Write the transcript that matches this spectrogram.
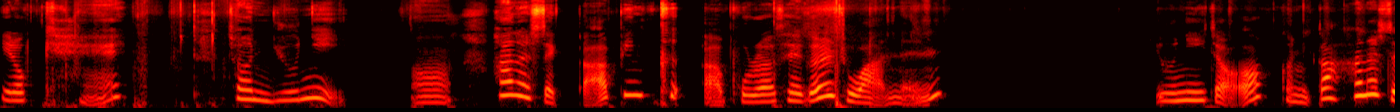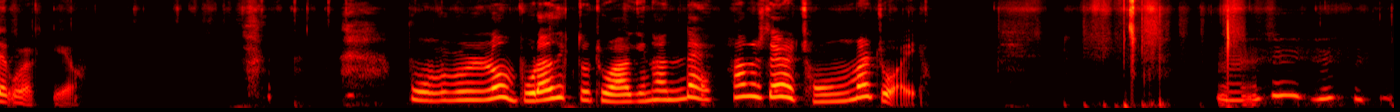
이렇게, 전 유니, 어, 하늘색과 핑크, 아, 보라색을 좋아하는 윤이죠. 그러니까 하늘색으로 할게요. 물론 보라색도 좋아하긴 한데 하늘색을 정말 좋아해요. 음,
